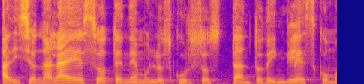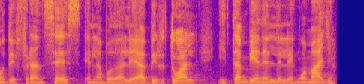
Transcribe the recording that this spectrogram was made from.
Adicional a eso tenemos los cursos tanto de inglés como de francés en la modalidad virtual y también el de lengua maya.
